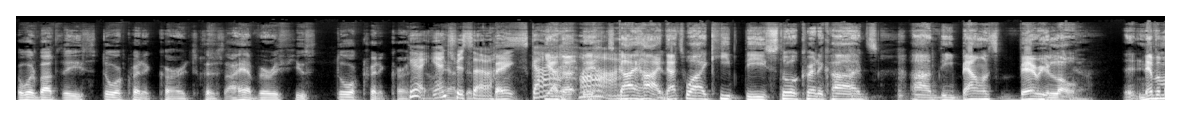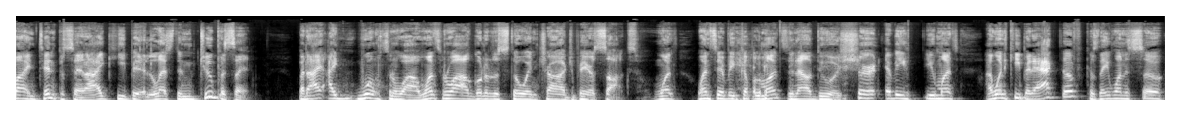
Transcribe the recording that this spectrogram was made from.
But what about the store credit cards? Because I have very few store credit cards. Yeah, now. I have interests the are bank. sky yeah, the, the high. sky high. That's why I keep the store credit cards, uh, the balance very low. Never mind ten percent. I keep it less than two percent. But I, I once in a while, once in a while, I'll go to the store and charge a pair of socks once once every couple of months, and I'll do a shirt every few months. I want to keep it active because they want to show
